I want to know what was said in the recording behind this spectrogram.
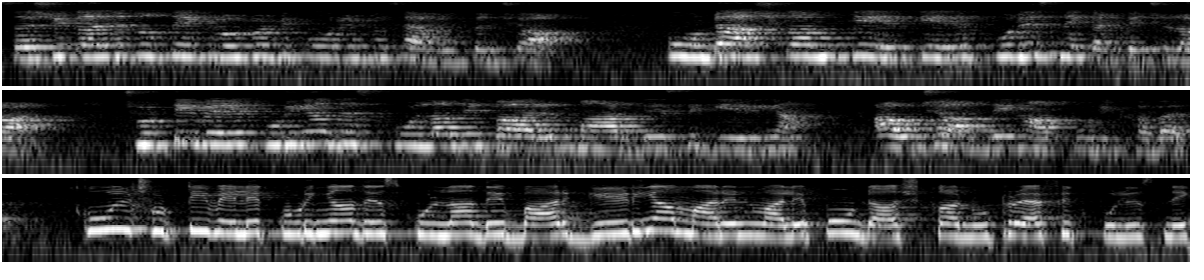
ਸਤਿ ਸ਼੍ਰੀ ਅਕਾਲ ਜੀ, ਤੁਸੀਂ ਦੇਖ ਰਹੇ ਹੋ 24/7 ਪੰਜਾਬ। ਪੂੰਡਾ ਆਸ਼ਕਾਂ ਨੂੰ ਘੇਰ ਘੇਰ ਪੁਲਿਸ ਨੇ ਕੱਟੇ ਚਲਾਨ। ਛੁੱਟੀ ਵੇਲੇ ਕੁੜੀਆਂ ਦੇ ਸਕੂਲਾਂ ਦੇ ਬਾਹਰ ਮਾਰਦੇ ਸੀ ਗੇੜੀਆਂ। ਆਓ ਜਾਣਦੇ ਹਾਂ ਪੂਰੀ ਖਬਰ। ਸਕੂਲ ਛੁੱਟੀ ਵੇਲੇ ਕੁੜੀਆਂ ਦੇ ਸਕੂਲਾਂ ਦੇ ਬਾਹਰ ਗੇੜੀਆਂ ਮਾਰਨ ਵਾਲੇ ਪੂੰਡਾਸ਼ਕਾਂ ਨੂੰ ਟ੍ਰੈਫਿਕ ਪੁਲਿਸ ਨੇ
